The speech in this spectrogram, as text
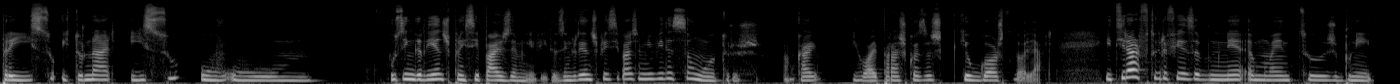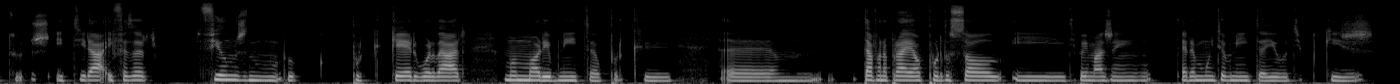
para isso e tornar isso o, o, os ingredientes principais da minha vida. Os ingredientes principais da minha vida são outros, ok? Eu olho para as coisas que eu gosto de olhar. E tirar fotografias a, a momentos bonitos e tirar e fazer filmes de, porque quero guardar uma memória bonita ou porque uh, estava na praia ao pôr do sol e tipo a imagem era muito bonita e eu tipo quis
